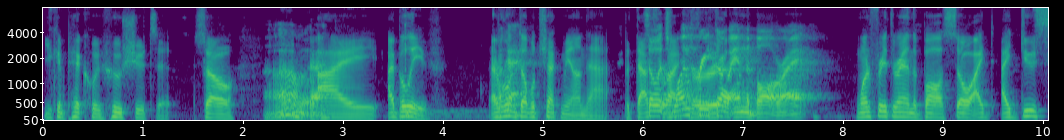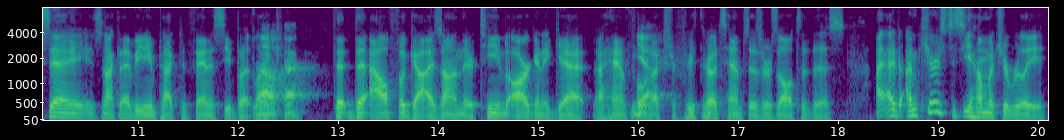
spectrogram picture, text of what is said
you can pick who who shoots it. So oh, okay. I I believe everyone okay. double check me on that. But that's so it's one free throw and the ball, right? One free throw and the ball. So I I do say it's not going to have any impact in fantasy, but like. Oh, okay. The, the alpha guys on their team are going to get a handful yeah. of extra free throw attempts as a result of this. I, I, I'm curious to see how much it really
